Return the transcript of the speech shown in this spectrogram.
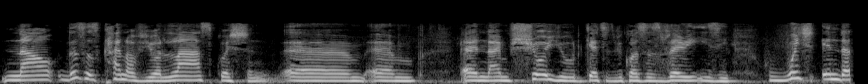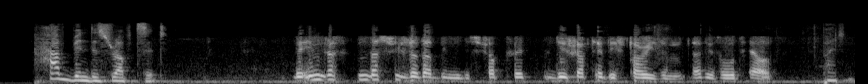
Now, this is kind of your last question, um, um, and I'm sure you would get it because it's very easy. Which industries have been disrupted? The industries that have been disrupted, disrupted is tourism, that is hotels. Pardon?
